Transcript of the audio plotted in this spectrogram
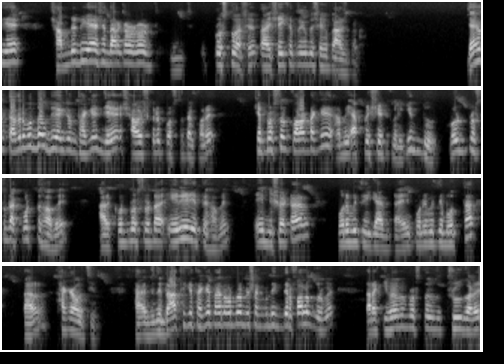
দিয়ে সামনে নিয়ে এসে দাঁড় করানোর প্রশ্ন আসে, তাই সেই ক্ষেত্রে কিন্তু সে কিন্তু আসবে না। যাই হোক, তাদের মধ্যেও দুই একজন থাকে যে সাহস করে প্রশ্নটা করে। সে প্রশ্ন করাটাকে আমি অ্যাপ্রিসিয়েট করি, কিন্তু কোন প্রশ্নটা করতে হবে আর কোন প্রশ্নটা এড়িয়ে যেতে হবে, এই বিষয়টার পরিমিতি জ্ঞানটা, এই পরিমিতি বোধটা তার থাকা উচিত। যদি না থেকে থাকে, তাহলে অন্যান্য সাংবাদিকদের ফলো করবে। তারা কীভাবে প্রশ্ন থ্রু করে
